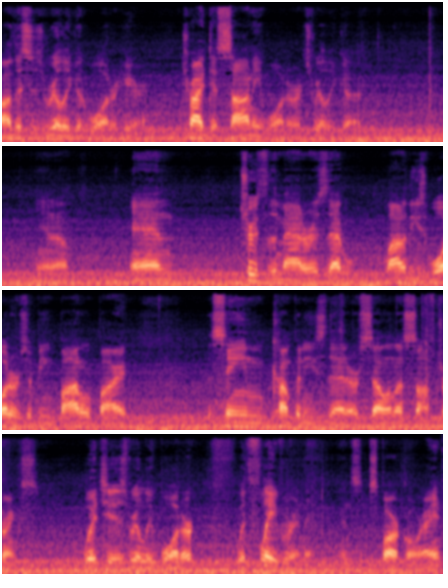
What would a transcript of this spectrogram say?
Oh, this is really good water here. Try Dasani water. It's really good. You know, and truth of the matter is that a lot of these waters are being bottled by the same companies that are selling us soft drinks, which is really water with flavor in it and some sparkle, right?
